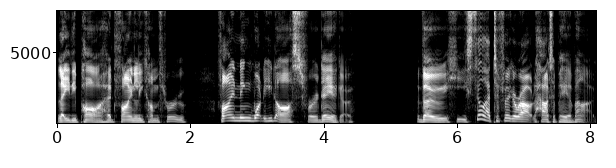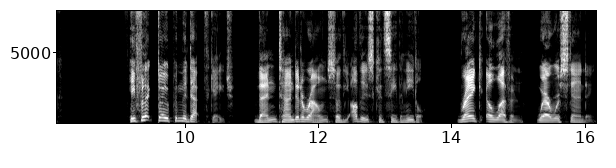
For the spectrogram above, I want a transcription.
Lady Parr had finally come through, finding what he'd asked for a day ago though he still had to figure out how to pay her back. He flicked open the depth gauge, then turned it around so the others could see the needle. Rank 11, where we're standing.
